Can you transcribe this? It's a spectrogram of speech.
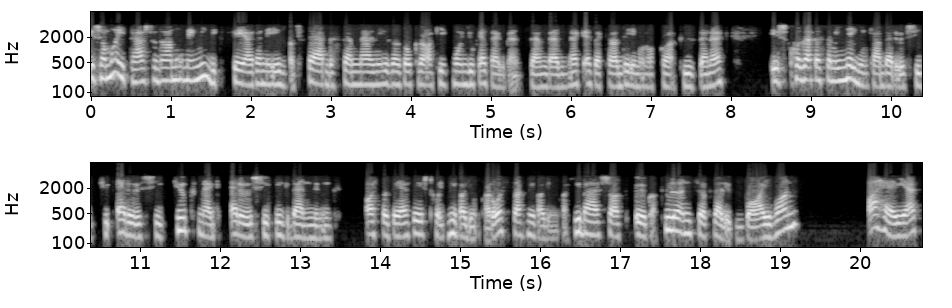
és a mai társadalmunk még mindig félre néz, vagy ferde szemmel néz azokra, akik mondjuk ezekben szenvednek, ezekkel a démonokkal küzdenek, és hozzáteszem, így még inkább erősítjük, erősítjük, meg erősítik bennünk azt az érzést, hogy mi vagyunk a rosszak, mi vagyunk a hibásak, ők a különcök, velük baj van, ahelyett,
